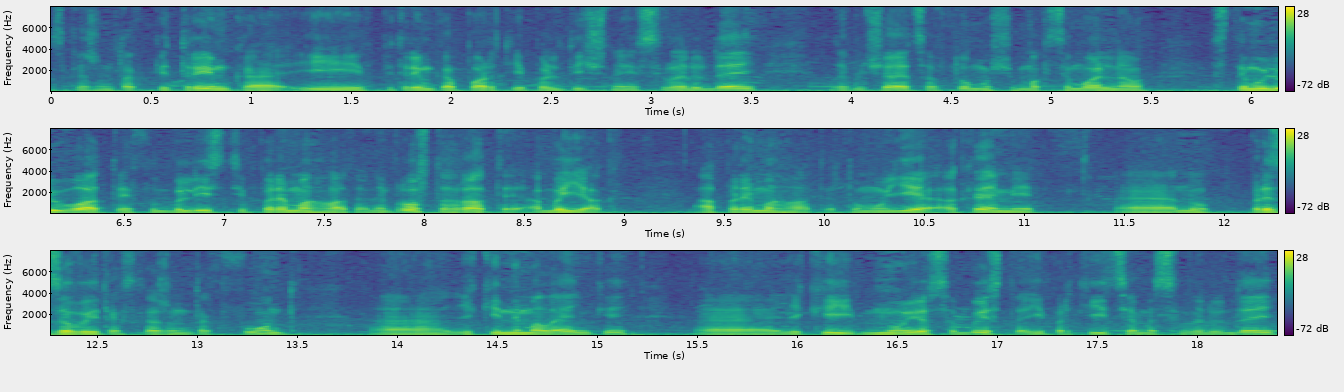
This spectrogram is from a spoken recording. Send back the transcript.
скажімо так, підтримка і підтримка партії політичної сили людей заключається в тому, щоб максимально стимулювати футболістів перемагати, не просто грати аби як, а перемагати. Тому є окремі е, ну, призовий, так скажемо так, фонд, е, який не маленький, який мною особисто і партійцями сили людей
